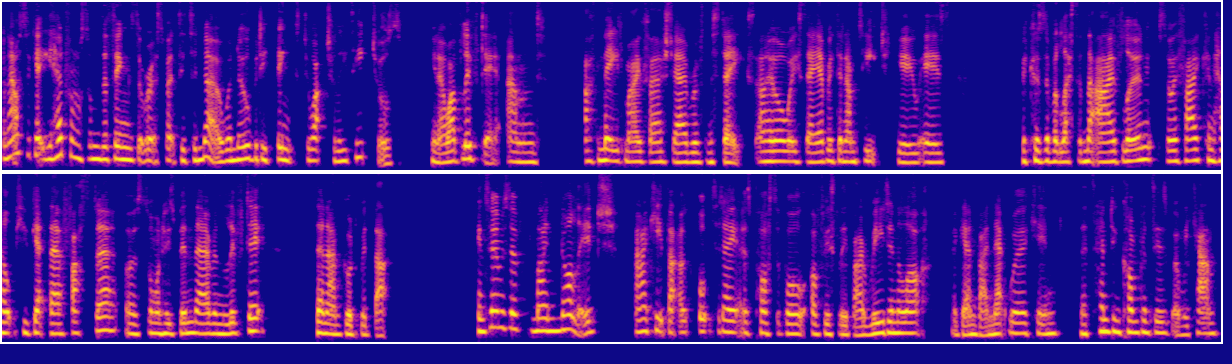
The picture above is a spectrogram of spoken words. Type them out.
and how to get your head around some of the things that we're expected to know and nobody thinks to actually teach us. You know, I've lived it and I've made my fair share of mistakes. And I always say everything I'm teaching you is because of a lesson that I've learned. So if I can help you get there faster or someone who's been there and lived it, then I'm good with that. In terms of my knowledge, I keep that up to date as possible, obviously by reading a lot, again, by networking and attending conferences when we can.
